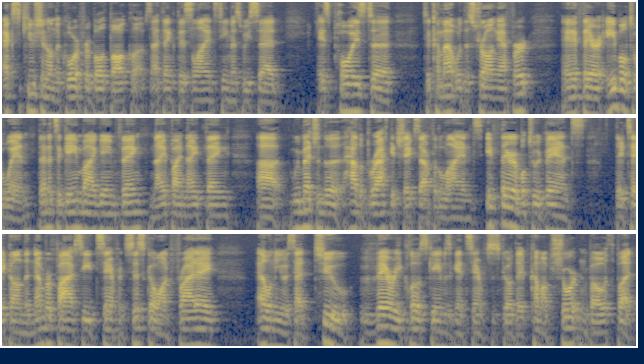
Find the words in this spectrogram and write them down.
execution on the court for both ball clubs. I think this Lions team, as we said, is poised to to come out with a strong effort. And if they are able to win, then it's a game by game thing, night by night thing. Uh, we mentioned the how the bracket shakes out for the Lions. If they're able to advance, they take on the number five seed San Francisco on Friday. LMU has had two very close games against San Francisco. They've come up short in both, but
